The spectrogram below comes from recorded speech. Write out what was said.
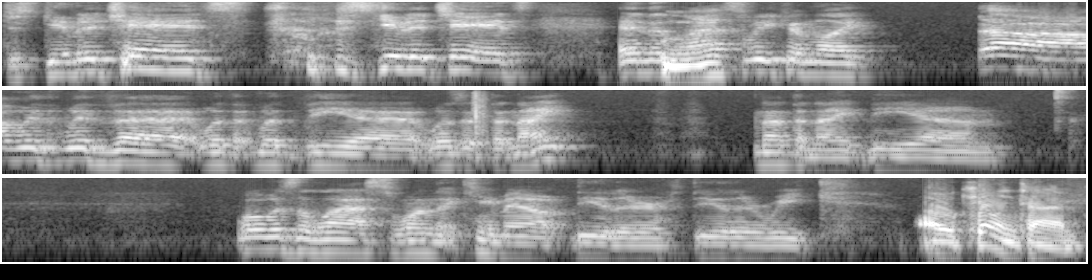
just give it a chance, just give it a chance, and then Mhm. last week I'm like, ah, with with the with with the uh, was it the night, not the night the um. What was the last one that came out the other the other week? Oh, Killing Time.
